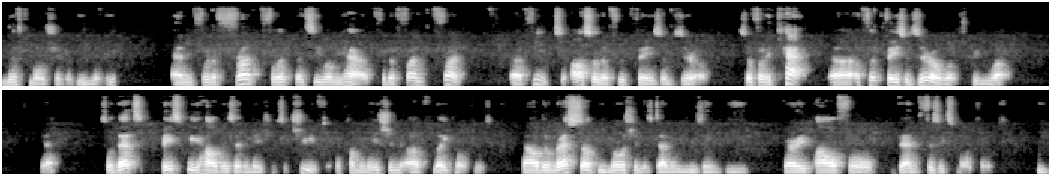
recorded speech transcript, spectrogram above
lift motion immediately. And for the front foot, let's see what we have. For the front front uh, feet, also the foot phase of zero. So for the cat, uh, a foot phase of zero works pretty well. Yeah. So that's basically how this animation is achieved, a combination of leg motors. Now the rest of the motion is done using the very powerful bend physics motors. The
